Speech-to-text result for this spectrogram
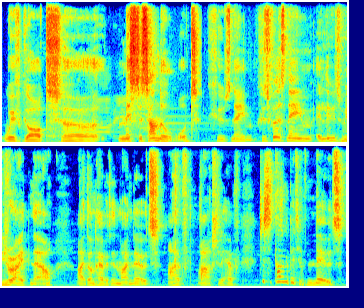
We've got uh, Mr. Sandalwood, whose name, whose first name eludes me right now. I don't have it in my notes. I have, I actually have just a tiny bit of notes,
